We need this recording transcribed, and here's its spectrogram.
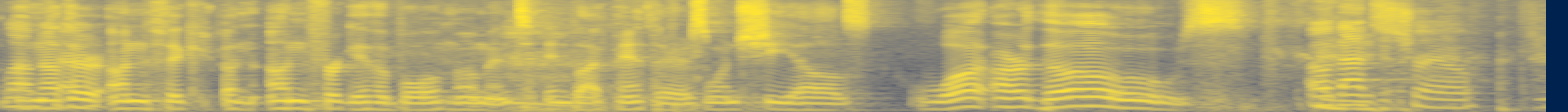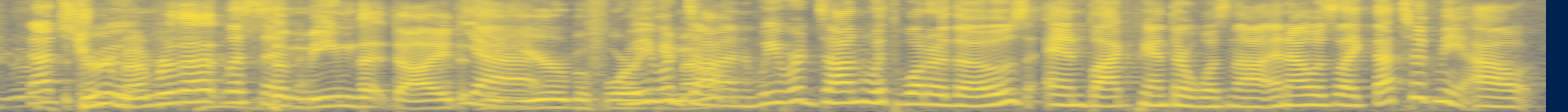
Loved Another unfic- an unforgivable moment in Black Panther is when she yells, "What are those?" oh, that's true. That's Do you true. remember that? Listen, the meme that died yeah, the year before we it were came done. out. We were done with what are those, and Black Panther was not. And I was like, that took me out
